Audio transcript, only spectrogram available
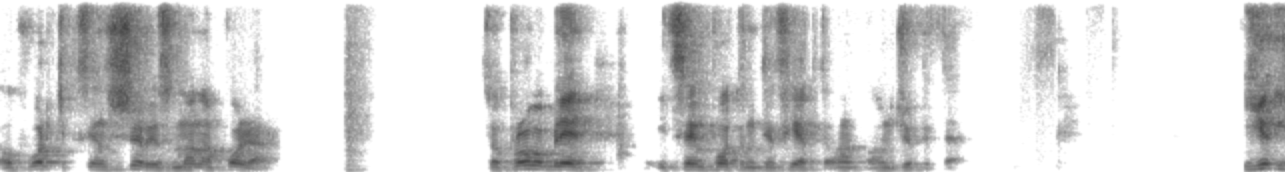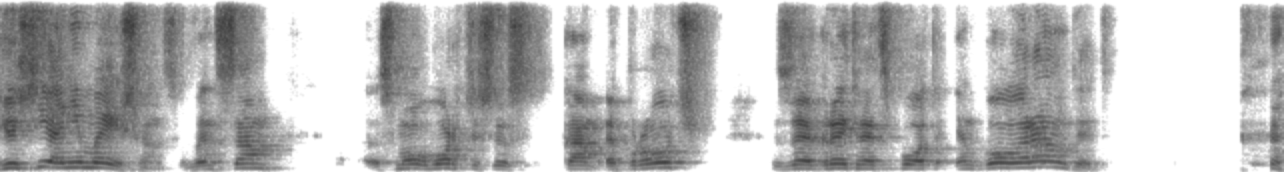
of vortex in shear is monopolar. So probably it's an important effect on, on Jupiter. You, you see animations when some small vortices come approach the great red spot and go around it.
